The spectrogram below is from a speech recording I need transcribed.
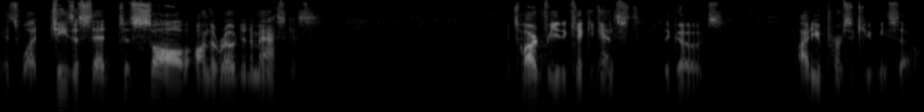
it's what Jesus said to Saul on the road to Damascus. It's hard for you to kick against the goads. Why do you persecute me so?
